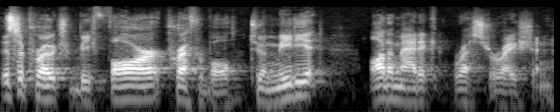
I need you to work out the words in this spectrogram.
This approach would be far preferable to immediate automatic restoration,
